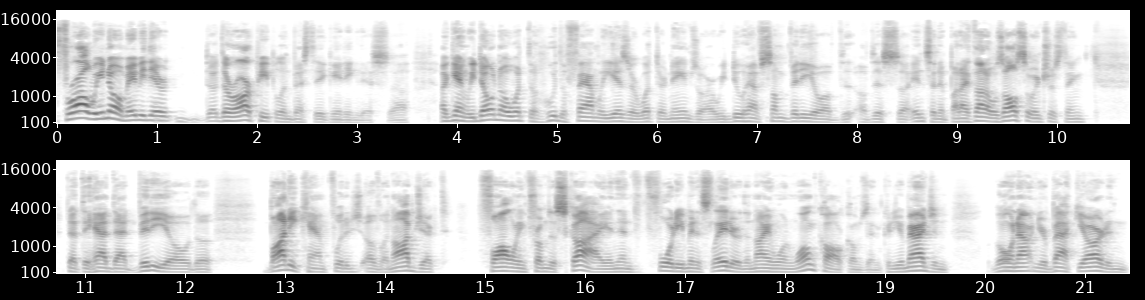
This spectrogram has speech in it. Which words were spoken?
for all we know, maybe there there are people investigating this. Uh, again, we don't know what the who the family is or what their names are. We do have some video of the, of this uh, incident, but I thought it was also interesting that they had that video, the body cam footage of an object falling from the sky, and then 40 minutes later, the 911 call comes in. Could you imagine going out in your backyard and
